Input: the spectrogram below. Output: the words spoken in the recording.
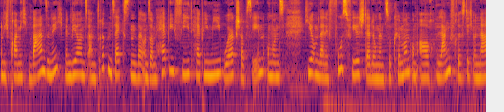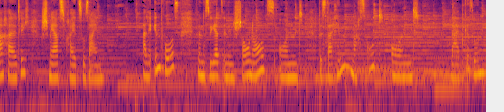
Und ich freue mich wahnsinnig, wenn wir uns am 3.6. bei unserem Happy Feet, Happy Me Workshop sehen, um uns hier um deine Fußfehlstellungen zu kümmern, um auch langfristig und nachhaltig schmerzfrei zu sein. Alle Infos findest du jetzt in den Show Notes und bis dahin mach's gut und bleib gesund.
